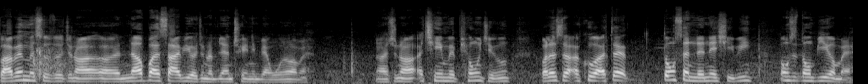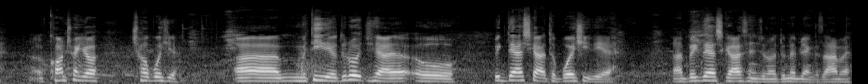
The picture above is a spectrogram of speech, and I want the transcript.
ဘာပဲမဆိုဆိုကျွန်တော်နောက်ပတ်စားပြီးတော့ကျွန်တော်ပြန် training ပြန်ဝင်တော့မယ်နော်ကျွန်တော်အချိန်မဖြုံးချင်ဘူးဘာလို့ဆိုတော့အခုအသက်32နှစ်ရှိပြီ33ပြည့်ရမယ် contract ရော6ပွဲရှိအာမတည်တယ်သူတို့ဟို big dash ကတပွဲရှိသေးတယ်အဲ big dash ကဆင်ကျွန်တော်သူနဲ့ပြန်ကစားမယ်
